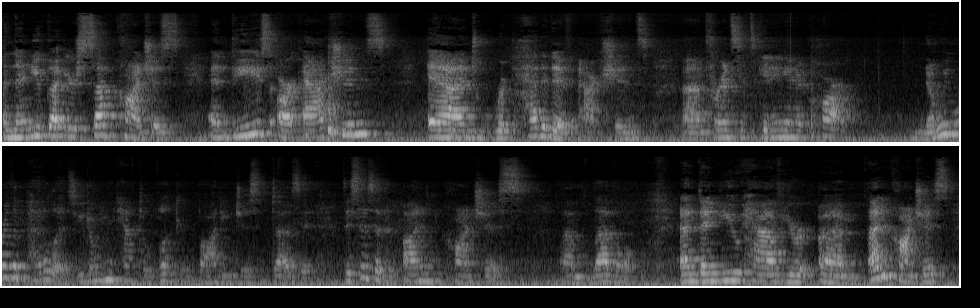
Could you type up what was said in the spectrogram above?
and then you've got your subconscious, and these are actions and repetitive actions. Um, for instance, getting in a car, knowing where the pedal is. You don't even have to look, your body just does it. This is an unconscious um, level. And then you have your um, unconscious.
